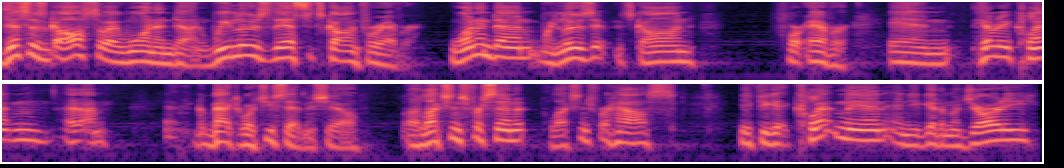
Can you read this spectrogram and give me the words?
this is also a one and done. We lose this, it's gone forever. One and done. We lose it, it's gone forever. And Hillary Clinton, go back to what you said, Michelle. Elections for Senate, elections for House. If you get Clinton in and you get a majority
